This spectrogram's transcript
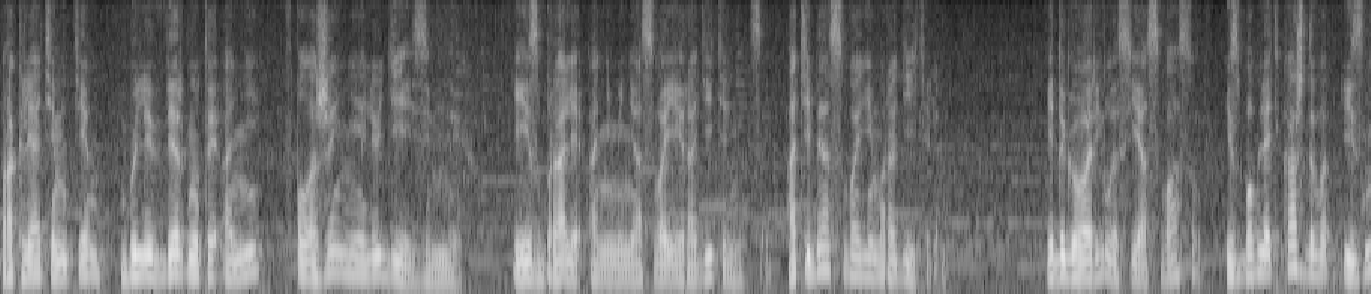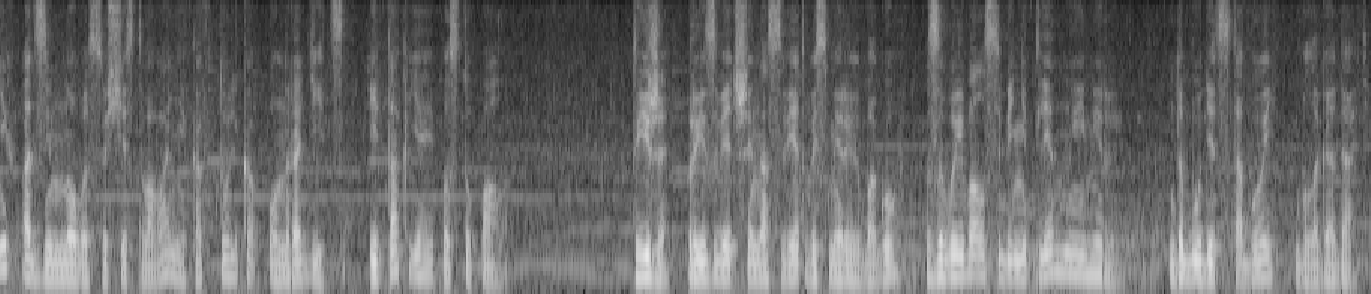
Проклятием тем были ввергнуты они в положение людей земных, и избрали они меня своей родительницей, а тебя своим родителем. И договорилась я с Васу избавлять каждого из них от земного существования, как только он родится. И так я и поступала. Ты же, произведший на свет восьмерых богов, завоевал себе нетленные миры. Да будет с тобой благодать.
